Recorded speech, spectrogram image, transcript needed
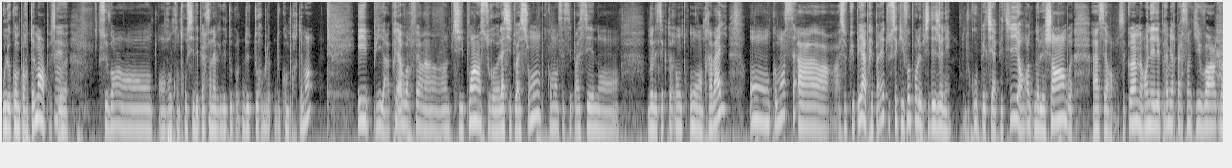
ou le comportement. Parce que Mm. souvent, on, on rencontre aussi des personnes avec des troubles de, troubles de comportement. Et puis après avoir fait un, un petit point sur euh, la situation, comment ça s'est passé dans, dans les secteurs où on, travaille, on commence à s'occuper, à préparer tout ce qu'il faut pour le petit déjeuner. Du coup, petit à petit, on rentre dans les chambres. Ah, c'est c'est comme, on est les premières personnes qui voient quand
